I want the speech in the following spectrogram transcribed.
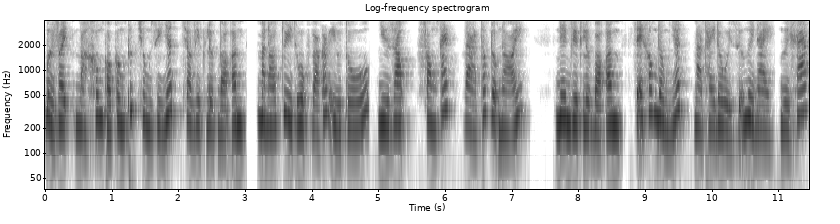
Bởi vậy mà không có công thức chung duy nhất cho việc lược bỏ âm mà nó tùy thuộc vào các yếu tố như giọng, phong cách và tốc độ nói nên việc lược bỏ âm sẽ không đồng nhất mà thay đổi giữa người này, người khác.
